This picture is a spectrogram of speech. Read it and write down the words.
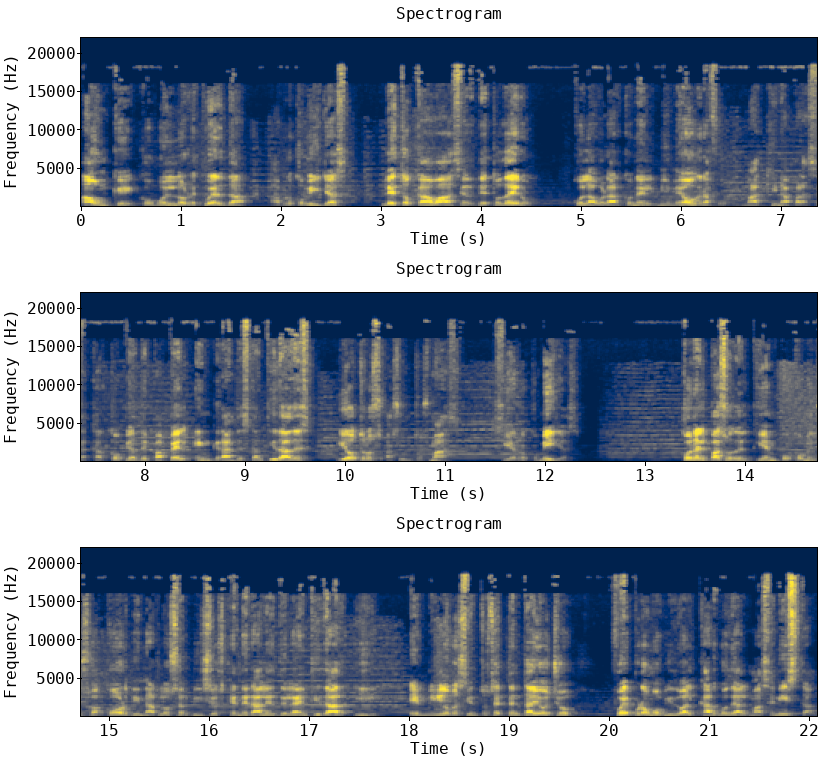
aunque, como él lo recuerda, abro comillas, le tocaba hacer de todero, colaborar con el mimeógrafo, máquina para sacar copias de papel en grandes cantidades y otros asuntos más. Cierro comillas. Con el paso del tiempo comenzó a coordinar los servicios generales de la entidad y, en 1978, fue promovido al cargo de almacenista,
